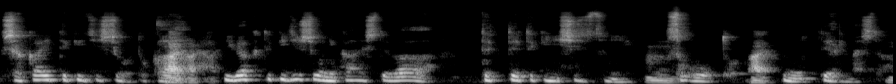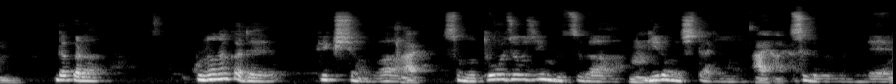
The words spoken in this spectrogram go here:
社会的事象とか、医学的事象に関しては、徹底的に史実に沿おうと思ってやりました。だから、この中でフィクションは、その登場人物が議論したりする部分で、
